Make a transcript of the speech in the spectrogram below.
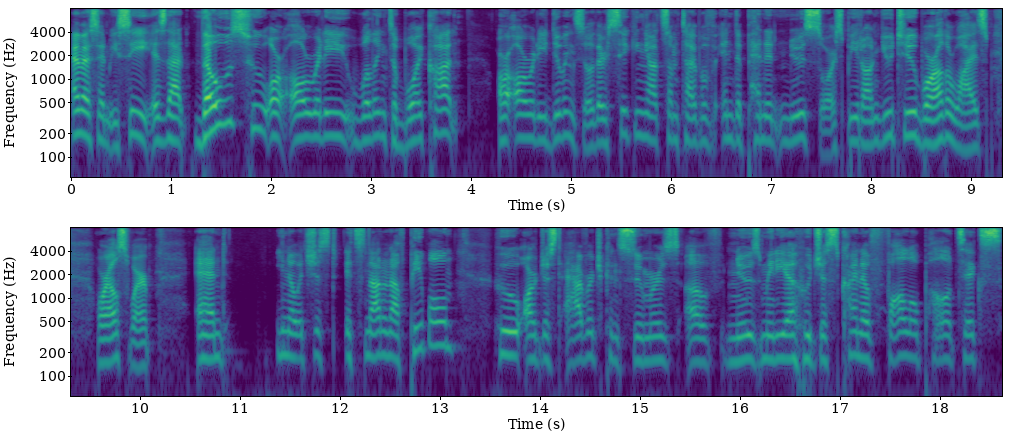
MSNBC is that those who are already willing to boycott are already doing so. They're seeking out some type of independent news source, be it on YouTube or otherwise or elsewhere. And, you know, it's just, it's not enough. People who are just average consumers of news media who just kind of follow politics,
